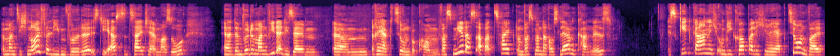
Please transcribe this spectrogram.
wenn man sich neu verlieben würde, ist die erste Zeit ja immer so, äh, dann würde man wieder dieselben ähm, Reaktionen bekommen. Was mir das aber zeigt und was man daraus lernen kann, ist, es geht gar nicht um die körperliche Reaktion, weil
